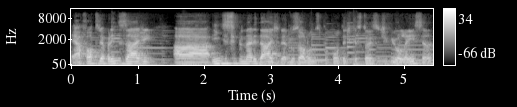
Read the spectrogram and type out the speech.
É a falta de aprendizagem, a indisciplinaridade né, dos alunos por conta de questões de violência, né?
